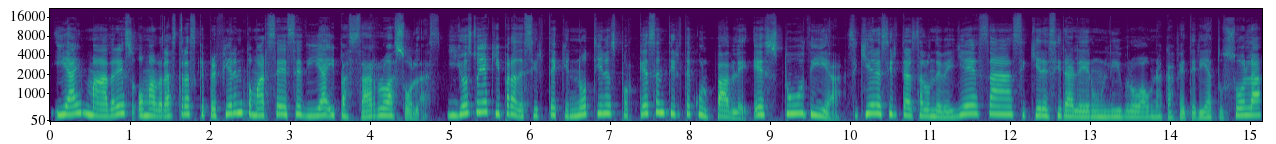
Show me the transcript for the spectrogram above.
y hay madres o madrastras que prefieren tomarse ese día y pasarlo a solas. Y yo estoy aquí para decirte que no tienes por qué sentirte culpable, es tu día. Si quieres irte al salón de belleza, si quieres ir a leer un libro a una cafetería tú sola,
